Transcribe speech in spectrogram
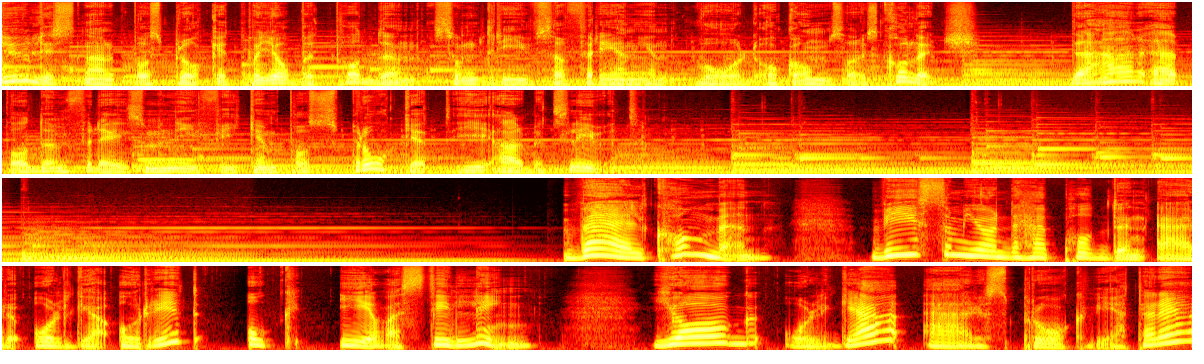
Du lyssnar på Språket på jobbet-podden som drivs av föreningen Vård och omsorgscollege. Det här är podden för dig som är nyfiken på språket i arbetslivet. Välkommen! Vi som gör den här podden är Olga Orrid och Eva Stilling. Jag, Olga, är språkvetare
